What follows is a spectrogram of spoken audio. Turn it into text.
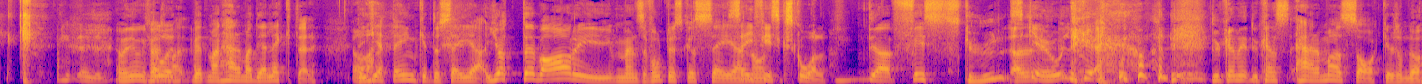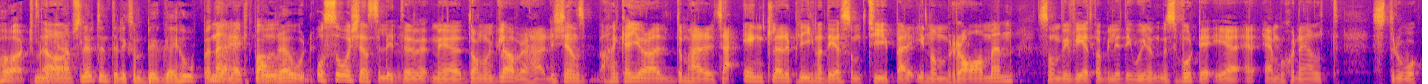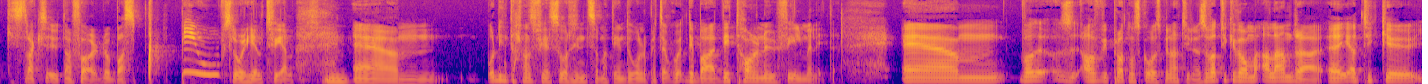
Ja, men det är ungefär Då- som att vet, man härmar dialekter. Det är Ja. jätteenkelt att säga Göteborg, men så fort du ska säga Säg något- fiskskål. Ja, fiskskul. Skål. Ja, du, kan, du kan härma saker som du har hört, men du Ja. kan absolut inte liksom bygga ihop en dialekt på andra och, ord. Och så känns det lite med Donald Glover här. Det känns, han kan göra de här, så här enkla replikerna, det som typ är inom ramen, som vi vet vad Billy D. Williams, men så fort det är emotionellt stråk strax utanför, då bara pio, slår helt fel. Mm. Ehm, och det är inte hans fel så, det är inte som att det är en dålig prestation. Det, bara, det tar en ur filmen lite. Ehm, vad, ja, vi pratar om skådespelarna tydligen, så vad tycker vi om alla andra? Eh, jag tycker...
